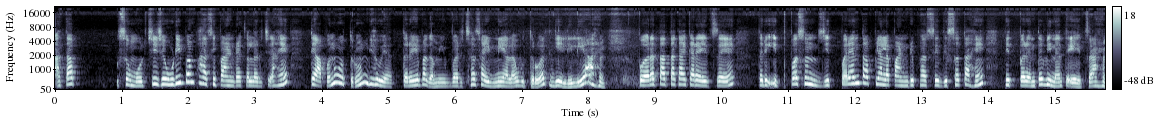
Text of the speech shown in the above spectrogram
आता समोरची जेवढी पण फासी पांढऱ्या कलरची आहे ते आपण उतरून घेऊयात. तर हे बघा मी वरच्या साईडने याला उतरवत गेलेली आहे. परत आता काय करायचं आहे तर इथपासून जिथपर्यंत आपल्याला पांढरी फासी दिसत आहे तिथपर्यंत विणत यायचं आहे.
